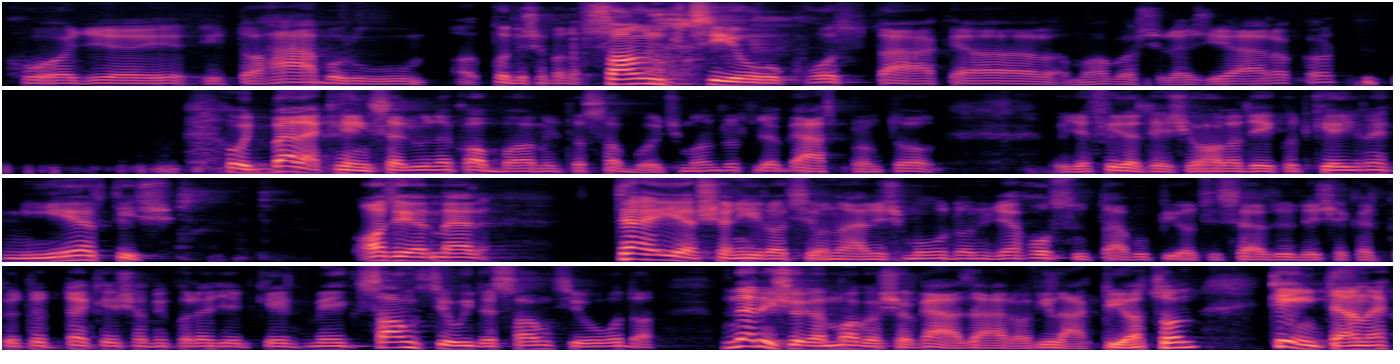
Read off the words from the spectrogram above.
hogy itt a háború, pontosabban a szankciók hozták el a magas rezsiárakat, hogy belekényszerülnek abba, amit a Szabolcs mondott, hogy a Gazpromtól ugye fizetési haladékot kérjenek. Miért is? Azért, mert teljesen irracionális módon ugye hosszú távú piaci szerződéseket kötöttek, és amikor egyébként még szankció ide, szankció oda, nem is olyan magas a gázára a világpiacon, kénytelnek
